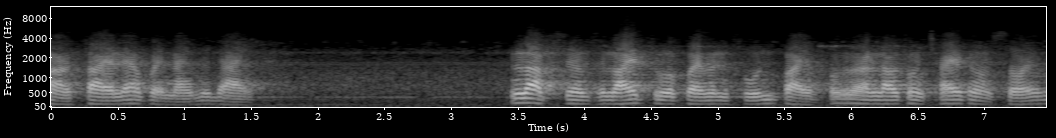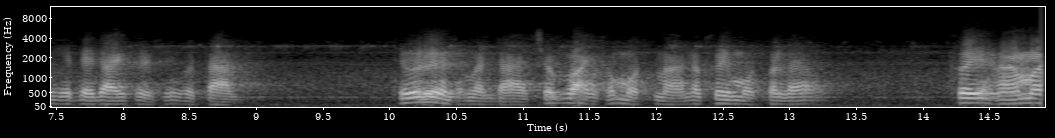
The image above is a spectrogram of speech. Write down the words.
มากๆตายแล้วไปไหนไม่ได้ลาบเสื่อมสลายตัวไปมันสูญไป เพราะว่าเราต้องใช้ต้องสอยเหตุใดๆเกิดขึ้นก็ตามถือเรื่องธรรมดาชาวบ้านเขาหมดมาเราเคยหมดมาแล้ว เคยหามา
